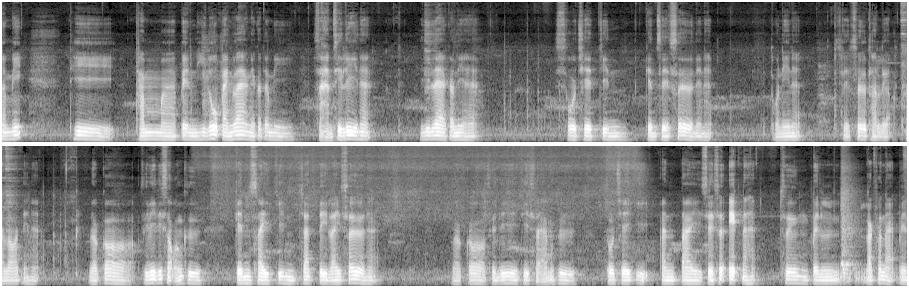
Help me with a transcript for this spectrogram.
นามิที่ทำมาเป็นฮีโร่แปลงร่างเนี่ยก็จะมี 3 ซีรีส์นะฮะซีรีส์แรกก็เนี่ยฮะ โซเชจินเกนเซเซอร์เนี่ยนะตัวนี้นะเซเซอร์ทาเลทารอสเนี่ยนะแล้วก็ซีรีส์ที่2ก็คือเกนไซจินจัตติไลเซอร์นะฮะแล้วก็ซีรีส์ที่3ก็คือโซเชอิอันไตเซเซอร์เอ็กนะฮะซึ่งเป็นลักษณะเป็น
